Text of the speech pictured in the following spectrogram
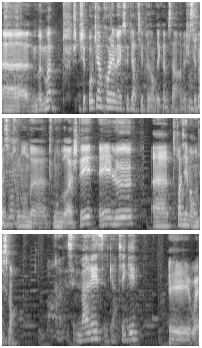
Euh, moi, j'ai aucun problème avec ce quartier présenté comme ça. hein, mais je sais pas si tout le monde, euh, tout le monde voudrait acheter. Et le euh, troisième arrondissement. c'est le marais, c'est le quartier gay. Et ouais.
